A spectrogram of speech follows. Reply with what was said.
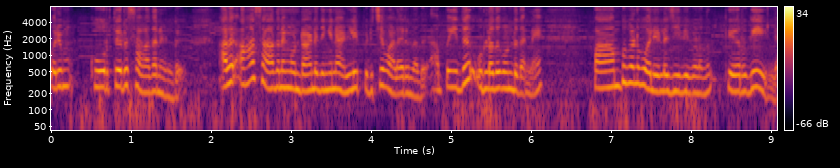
ഒരു കൂർത്തിയൊരു സാധനമുണ്ട്. അത് ആ സാധനം കൊണ്ടാണ് ഇതിങ്ങനെ അള്ളി പിടിച്ച് വളരുന്നത്. അപ്പോൾ ഇത് ഉള്ളത് കൊണ്ട് തന്നെ പാമ്പുകൾ പോലെയുള്ള ജീവികളൊന്നും കയറുകയില്ല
